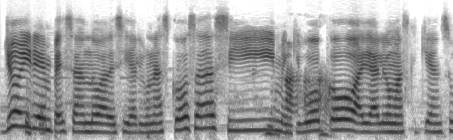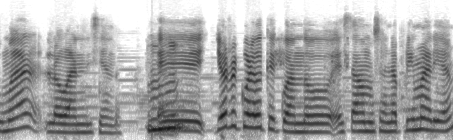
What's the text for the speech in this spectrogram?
yo iré empezando a decir algunas cosas, si me equivoco, hay algo más que quieran sumar, lo van diciendo. Eh, yo recuerdo que cuando estábamos en la primaria,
